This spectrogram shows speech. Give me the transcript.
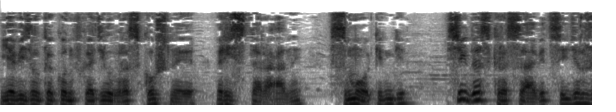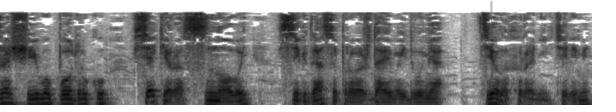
Я видел, как он входил в роскошные рестораны, в смокинге, всегда с красавицей, держащей его под руку, всякий раз с новой, всегда сопровождаемой двумя телохранителями,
